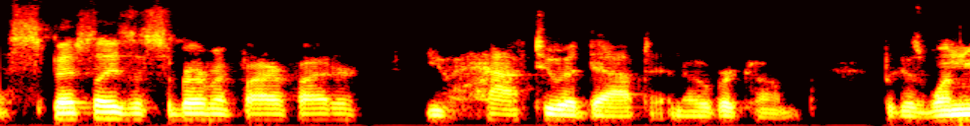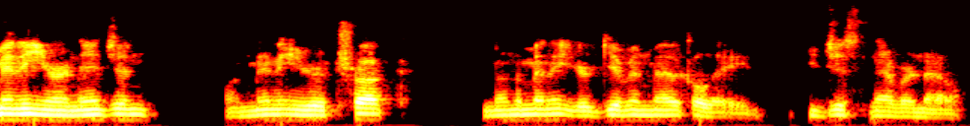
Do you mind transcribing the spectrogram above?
Especially as a suburban firefighter, you have to adapt and overcome because one minute you're an engine, one minute you're a truck, another minute you're giving medical aid. You just never know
